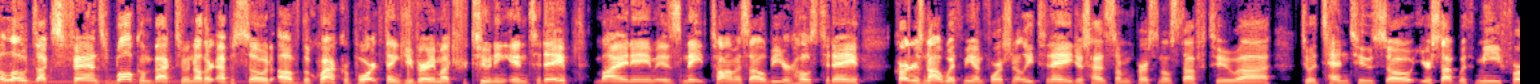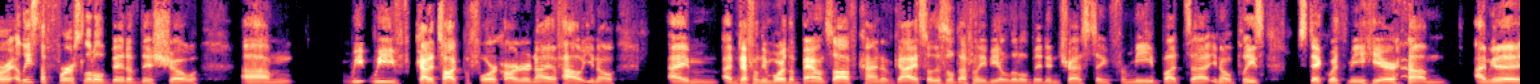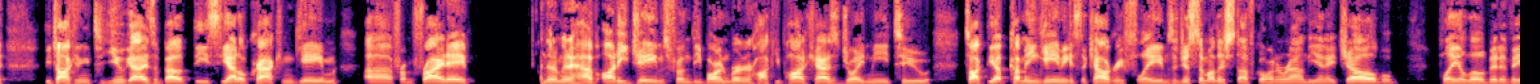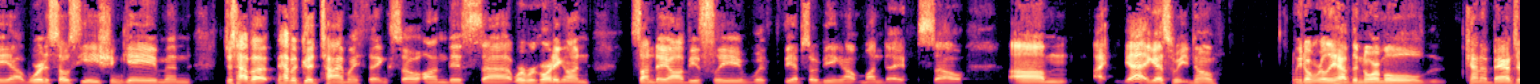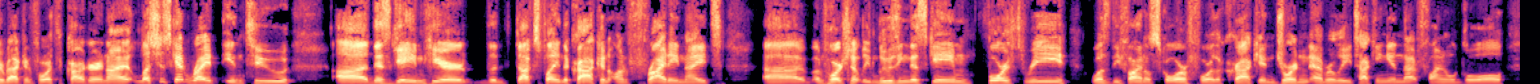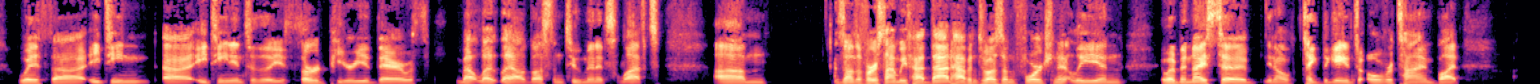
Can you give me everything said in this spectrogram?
Hello, Ducks fans. Welcome back to another episode of the Quack Report. Thank you very much for tuning in today. My name is Nate Thomas. I'll be your host today. Carter's not with me, unfortunately, today. He just has some personal stuff to uh, to attend to. So you're stuck with me for at least the first little bit of this show. Um, we we've kind of talked before, Carter and I, of how you know I'm I'm definitely more the bounce off kind of guy, so this will definitely be a little bit interesting for me. But uh, you know, please stick with me here. Um, I'm going to be talking to you guys about the Seattle Kraken game uh, from Friday. And then I'm going to have Auddie James from the Barnburner Hockey Podcast join me to talk the upcoming game against the Calgary Flames and just some other stuff going around the NHL. We'll play a little bit of a uh, word association game and just have a have a good time. I think so. On this, uh, we're recording on Sunday, obviously, with the episode being out Monday. So, um, I yeah, I guess we you know we don't really have the normal kind of banter back and forth Carter and I. Let's just get right into uh, this game here. The Ducks playing the Kraken on Friday night. Uh, unfortunately, losing this game 4 3 was the final score for the Kraken. Jordan Eberle tucking in that final goal with uh, 18, uh, 18 into the third period there with about le- less than two minutes left. Um, it's not the first time we've had that happen to us, unfortunately. And it would have been nice to you know take the game to overtime, but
